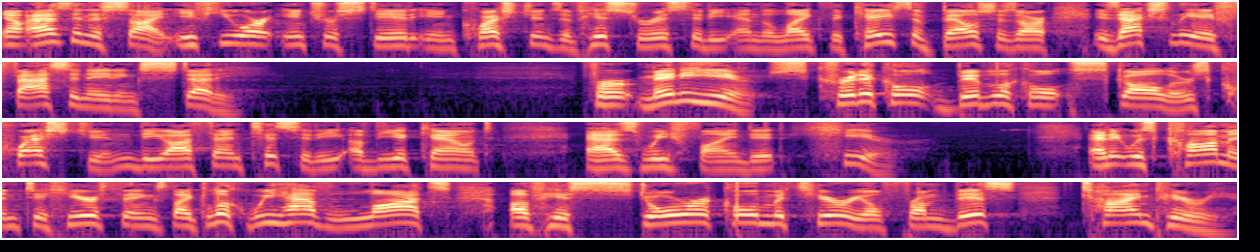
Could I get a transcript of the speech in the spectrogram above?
Now, as an aside, if you are interested in questions of historicity and the like, the case of Belshazzar is actually a fascinating study. For many years, critical biblical scholars questioned the authenticity of the account as we find it here. And it was common to hear things like, look, we have lots of historical material from this time period,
